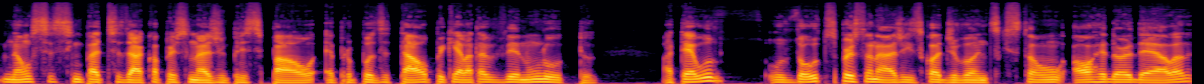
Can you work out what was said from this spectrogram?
não se simpatizar com a personagem principal é proposital porque ela tá vivendo um luto. Até o- os outros personagens coadjuvantes que estão ao redor dela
